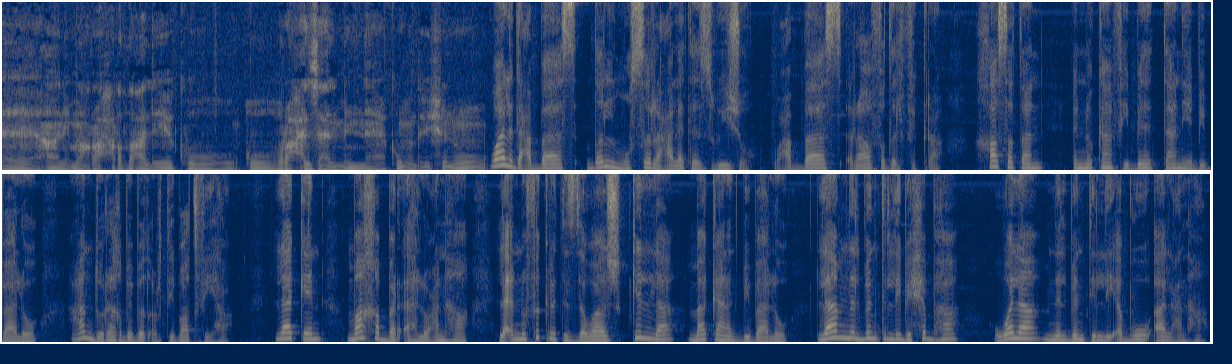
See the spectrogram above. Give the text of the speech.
آه اني ما راح أرضى عليك و... وراح أزعل منك وما أدري شنو. والد عباس ضل مصر على تزويجه وعباس رافض الفكرة خاصة إنه كان في بنت تانية بباله عنده رغبة بالارتباط فيها لكن ما خبر أهله عنها لأنه فكرة الزواج كلها ما كانت بباله لا من البنت اللي بيحبها ولا من البنت اللي أبوه قال عنها.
